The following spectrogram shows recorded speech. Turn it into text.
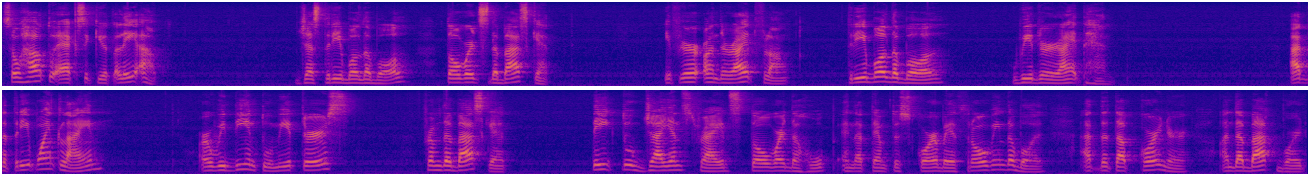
So how to execute a layup? Just dribble the ball towards the basket. If you're on the right flank, dribble the ball with your right hand. At the three-point line, or within 2 meters from the basket, take two giant strides toward the hoop and attempt to score by throwing the ball at the top corner on the backboard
